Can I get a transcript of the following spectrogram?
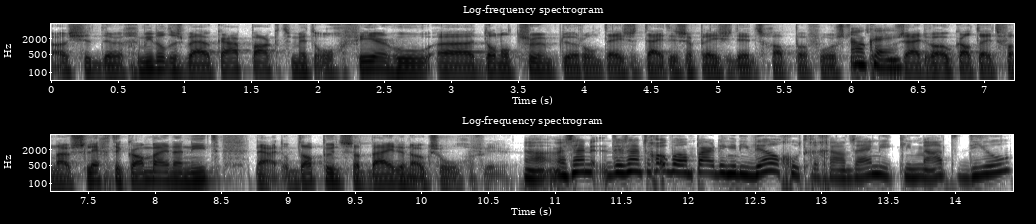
als je de gemiddeldes bij elkaar pakt met ongeveer hoe uh, Donald Trump er rond deze tijd in zijn presidentschap uh, voor stond. Oké. Toen zeiden we ook altijd van nou, slechter kan bijna niet. Nou, op dat punt staat Biden ook zo ongeveer. Ja, maar zijn, er zijn toch ook wel een paar dingen die wel goed gegaan zijn. Die klimaatdeal,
